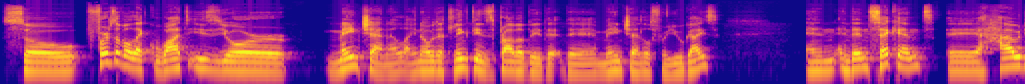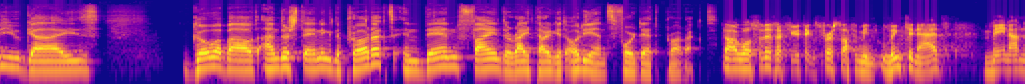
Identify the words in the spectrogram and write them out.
So, first of all, like, what is your main channel? I know that LinkedIn is probably the, the main channel for you guys and and then second uh, how do you guys go about understanding the product and then find the right target audience for that product. Uh, well so there's a few things. First off i mean linkedin ads may not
